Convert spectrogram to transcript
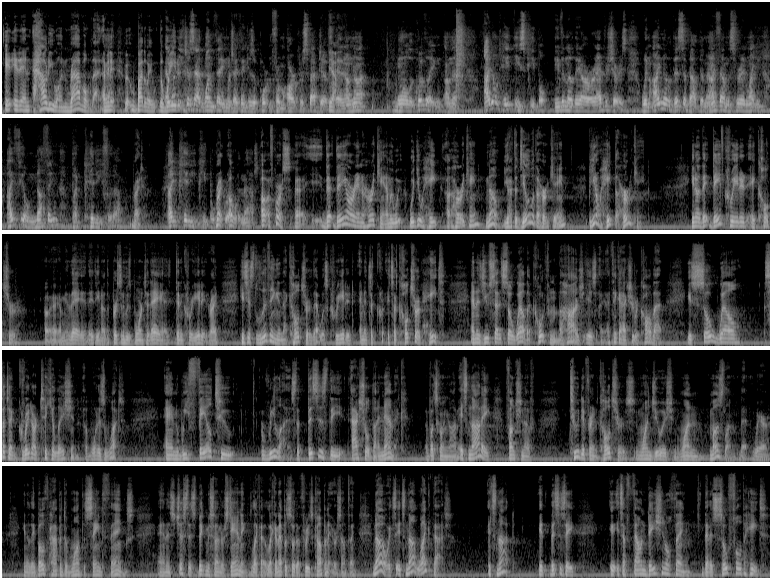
It, it, and how do you unravel that? I mean, it, by the way, the And way let me just add one thing, which I think is important from our perspective, Yeah. and I'm not moral equivalent on this. I don't hate these people, even though they are our adversaries. When I know this about them, and I found this very enlightening, I feel nothing but pity for them. right. I pity people who Right. grew up Oh, in that. oh, of course. Uh, they, they are in a hurricane. I mean, w- would you hate a hurricane? No. You have to deal with a hurricane, but you don't hate the hurricane. You know, they, they've created a culture. Uh, I mean, they, they, you know, the person who's born today didn't create it, right? He's just living in that culture that was created, and it's a, it's a culture of hate. And as you said it so well, that quote from the Hajj is, I think I actually recall that, is so well, such a great articulation of what is what. And we fail to realize that this is the actual dynamic of what's going on. It's not a function of two different cultures, one Jewish and one Muslim, that where you know they both happen to want the same things, and it's just this big misunderstanding, like a like an episode of Three's Company or something. No, it's it's not like that. It's not. It, this is a it's a foundational thing that is so full of hate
